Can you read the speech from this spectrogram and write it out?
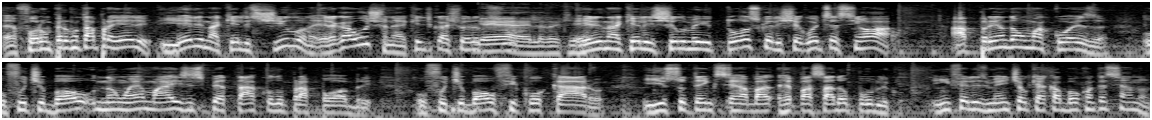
eh, foram perguntar pra ele. E ele, naquele estilo, né? Ele é gaúcho, né? Aqui de Cachoeira do É, Sul. ele é daqui. Ele, naquele estilo meio tosco, ele chegou e disse assim: ó. Aprendam uma coisa: o futebol não é mais espetáculo pra pobre. O futebol ficou caro. E isso tem que ser repassado ao público. Infelizmente é o que acabou acontecendo.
